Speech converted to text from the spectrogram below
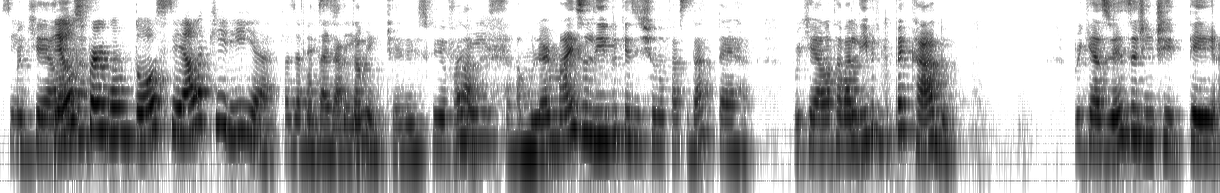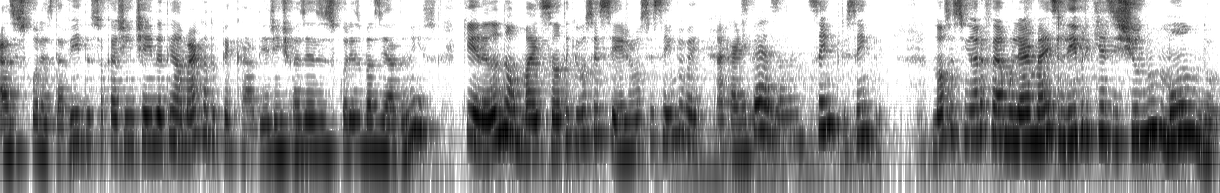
Sim. Porque Deus tá- perguntou se ela queria fazer a vontade dele. Exatamente, era isso que eu ia falar. A mulher mais livre que existiu na face da terra. Porque ela estava livre do pecado. Porque às vezes a gente tem as escolhas da vida, só que a gente ainda tem a marca do pecado. E a gente faz as escolhas baseado nisso. Querendo ou não, mais santa que você seja, você sempre vai. A carne pesa, né? Sempre, sempre. Nossa Senhora foi a mulher mais livre que existiu no mundo.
